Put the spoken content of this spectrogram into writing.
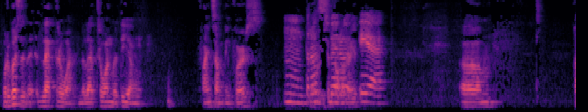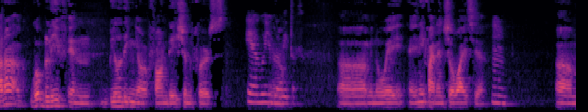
menurut gue the letter one the letter one berarti yang find something first Hmm, terus bisa baru tolerate. iya. Um, karena gue believe in building your foundation first Iya, gue juga You know. gitu. uh, in a way ini financial wise ya Hmm. um,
